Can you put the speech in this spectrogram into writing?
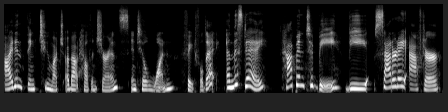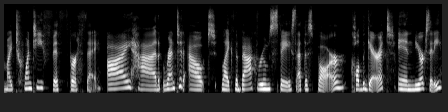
I didn't think too much about health insurance until one fateful day. And this day happened to be the Saturday after my 25th birthday. I had rented out like the back room space at this bar called the Garret in New York City.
